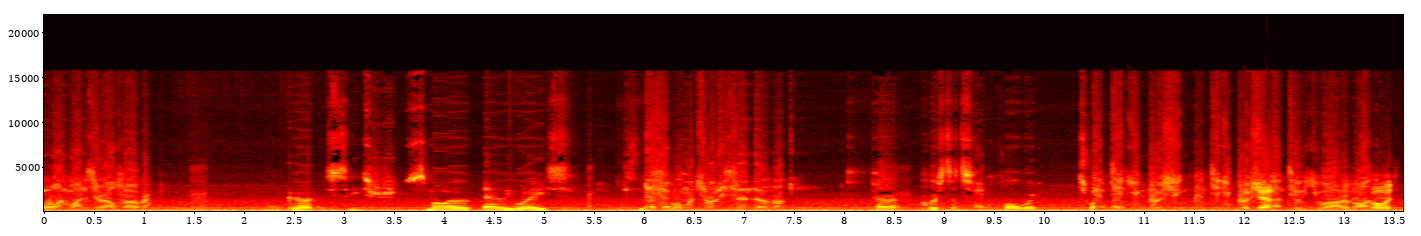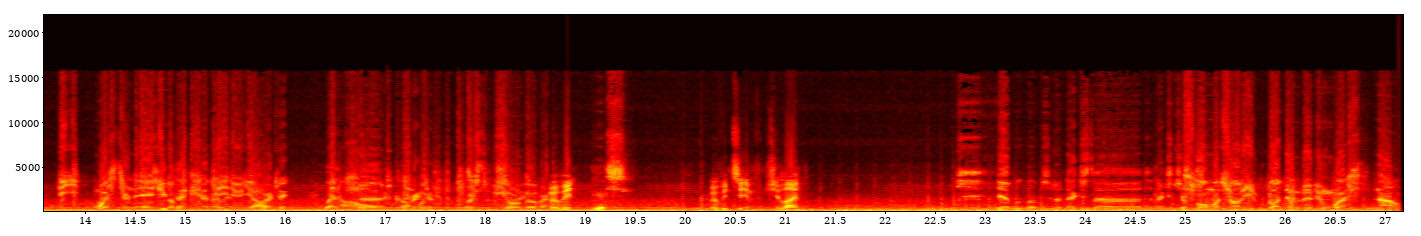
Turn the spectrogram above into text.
One one zero Alpha, over. Oh god, I see small alleyways. One more Charlie, send over. Para, push the tank forward. 20 Continue pushing, continue pushing Yeah. until you are Moving on forward. the western edge Keep of the that container yard working. and When, uh, hold and wait the for the platoon to be over. Moving. Yes. Moving to infantry line. Yeah, move up to the next, uh, the next Just one more jump. Charlie, roger, moving west now.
